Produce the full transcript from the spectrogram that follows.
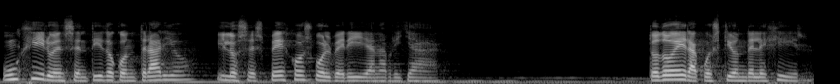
Un giro en sentido contrario y los espejos volverían a brillar. Todo era cuestión de elegir,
